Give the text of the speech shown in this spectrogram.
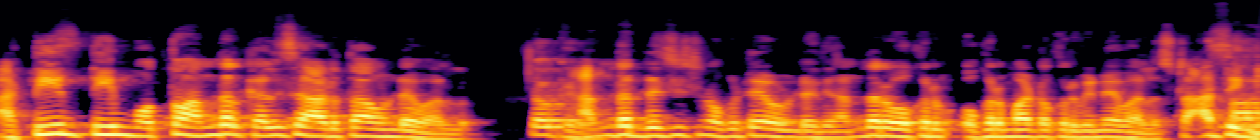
ఆ టీం టీం మొత్తం అందరు కలిసి ఆడుతూ ఉండేవాళ్ళు. ఓకే. అందరు డెసిషన్ ఒకటే ఉండేది. అందరు ఒకరు ఒకరి మాట ఒకరు వినేవాళ్ళు. స్టార్టింగ్.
